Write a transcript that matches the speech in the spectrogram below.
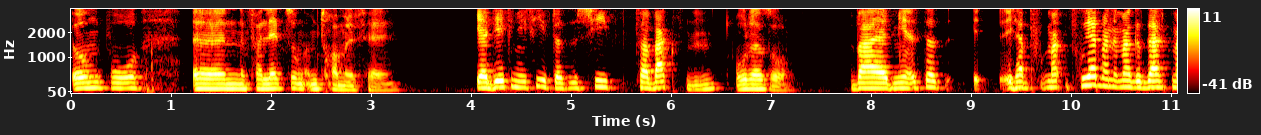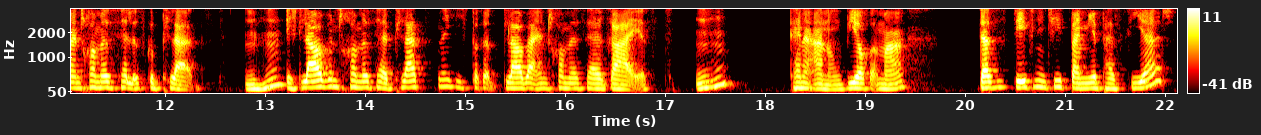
irgendwo äh, eine Verletzung im Trommelfell. ja, definitiv. Das ist schief verwachsen. Oder so. Weil mir ist das. Ich habe früher hat man immer gesagt, mein Trommelfell ist geplatzt. Ich glaube, ein Trommelfell platzt nicht. Ich glaube, ein Trommelfell reißt. Keine Ahnung, wie auch immer. Das ist definitiv bei mir passiert,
